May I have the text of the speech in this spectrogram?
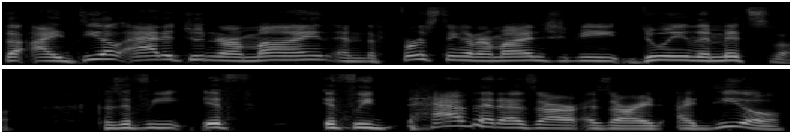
the ideal attitude in our mind and the first thing in our mind should be doing the mitzvah. Because if we if if we have that as our as our ideal,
